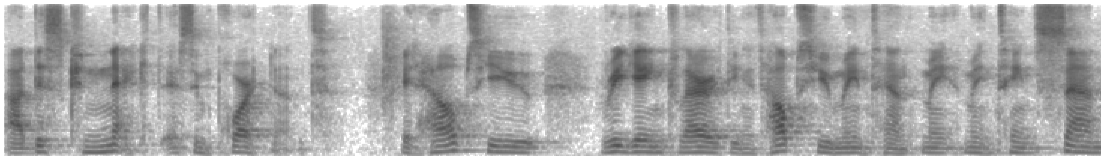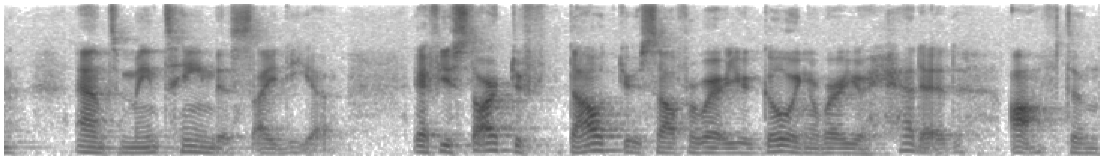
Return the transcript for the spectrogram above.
uh, disconnect is important. It helps you regain clarity and it helps you maintain, ma maintain zen and to maintain this idea. If you start to doubt yourself or where you're going or where you're headed, often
